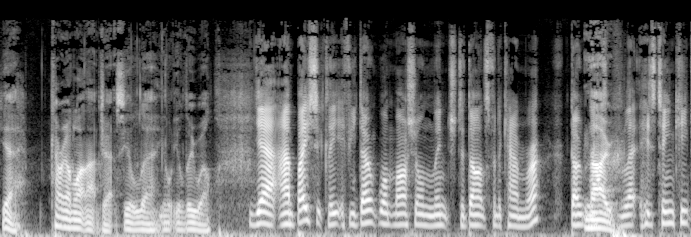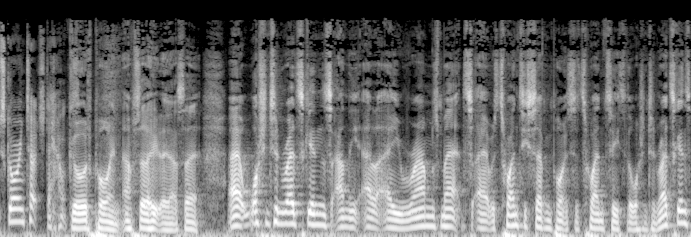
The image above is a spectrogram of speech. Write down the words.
yeah, carry on like that, Jets. You'll uh, you'll you'll do well. Yeah, and basically, if you don't want Marshawn Lynch to dance for the camera, don't no. let, let, his team keep scoring touchdowns. Good point. Absolutely, that's it. Uh, Washington Redskins and the LA Rams met. Uh, it was 27 points to 20 to the Washington Redskins.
